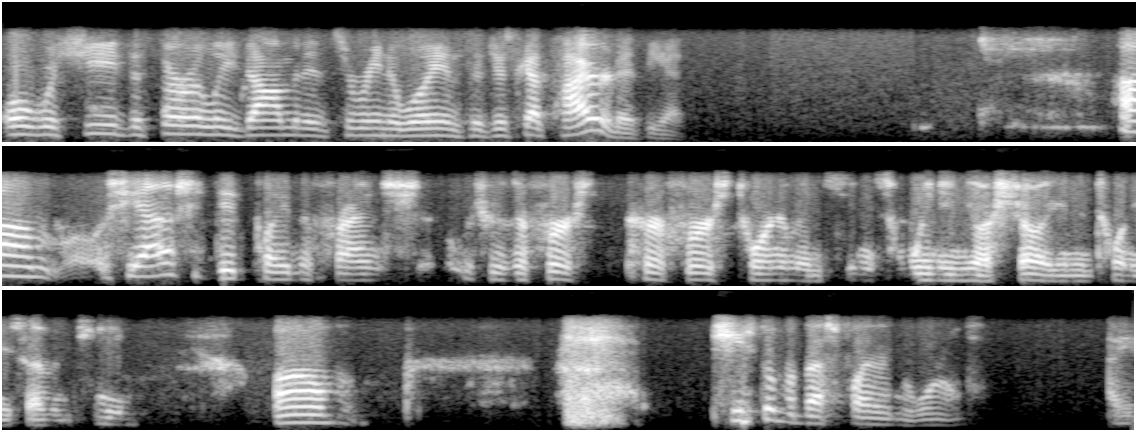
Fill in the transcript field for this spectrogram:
or was she the thoroughly dominant Serena Williams that just got tired at the end? Um, she actually did play in the French, which was her first her first tournament since winning the Australian in 2017. Um, she's still the best player in the world. I,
